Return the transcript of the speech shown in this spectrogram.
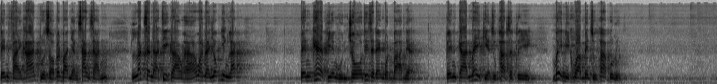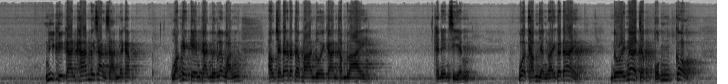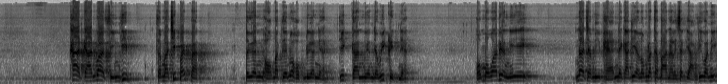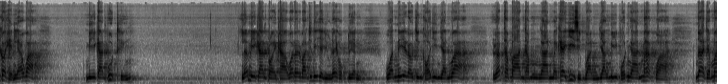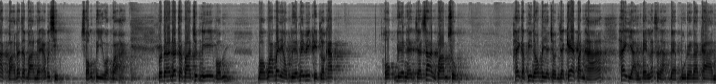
เป็นฝ่ายค้านตรวจสอบรัฐบาลอย่างสร้างสรรค์ ลักษณะที่กล่าวหาว่านายกยิ่งลักษณ์เป็นแค่เพียงหุ่นโชว์ที่แสดงบทบาทเนี่ยเป็นการไม่ให้เกียรติสุภาพสตรี ไม่มีความเป็นสุภาพบุรุษ นี่คือการค้านไม่สร้างสรรค์นะครับ หวังแค่เกมการเมืองและหวัง เอาชนะรัฐบาลโดยการทำลายคะแนนเสียงว่าทำอย่างไรก็ได้ โดยน่าจะผมก็ คาดการ์ว่าสิ่งที่สมาชิกไปปัดเตือนออกมาเตือนว่าหกเดือนเนี่ยที่การเมืองจะวิกฤตเนี่ยผมบอกว่าเรื่องนี้น่าจะมีแผนในการที่จะล้มรัฐบาลอะไรสักอย่างที่วันนี้ก็เห็นแล้วว่ามีการพูดถึง และมีการปล่อยข่าวว่ารัฐบาลชุดนี้จะอยู่ได้ 6 เดือน วันนี้เราจึงขอยืนยันว่า รัฐบาลทำงานมาแค่ 20 วัน ยังมีผลงานมากกว่า น่าจะมากกว่ารัฐบาลในอภิสิทธิ์ สองปีกว่าๆเพราะฉะนั้นรัฐบาลชุดนี้ผมบอกว่าไม่ได้6เดือนไม่วิกฤตหรอกครับ6เดือนเนี่ยจะสร้างความสุข ให้กับพี่น้องประชาชนจะแก้ปัญหาให้อย่างเป็นลักษณะแบบบูรณาการ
